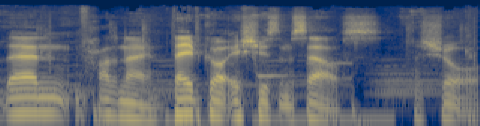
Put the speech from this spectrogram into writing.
then I don't know, they've got issues themselves, for sure.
